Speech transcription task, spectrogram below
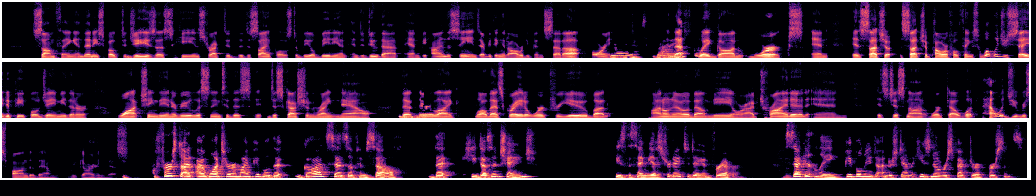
something and then he spoke to Jesus he instructed the disciples to be obedient and to do that and behind the scenes everything had already been set up for him Right. Right. and that's the way God works and it's such a such a powerful thing so what would you say to people Jaime that are watching the interview listening to this eh, discussion right now that Mhm. they're like well that's great it worked for you but I don't know about me or I've tried it and it's just not worked out what how would you respond to them regarding this First, I, I want to remind people that God says of himself that he doesn't change. He's the same yesterday, today, and forever. Mhm. Secondly, people need to understand that he's no respecter of persons.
